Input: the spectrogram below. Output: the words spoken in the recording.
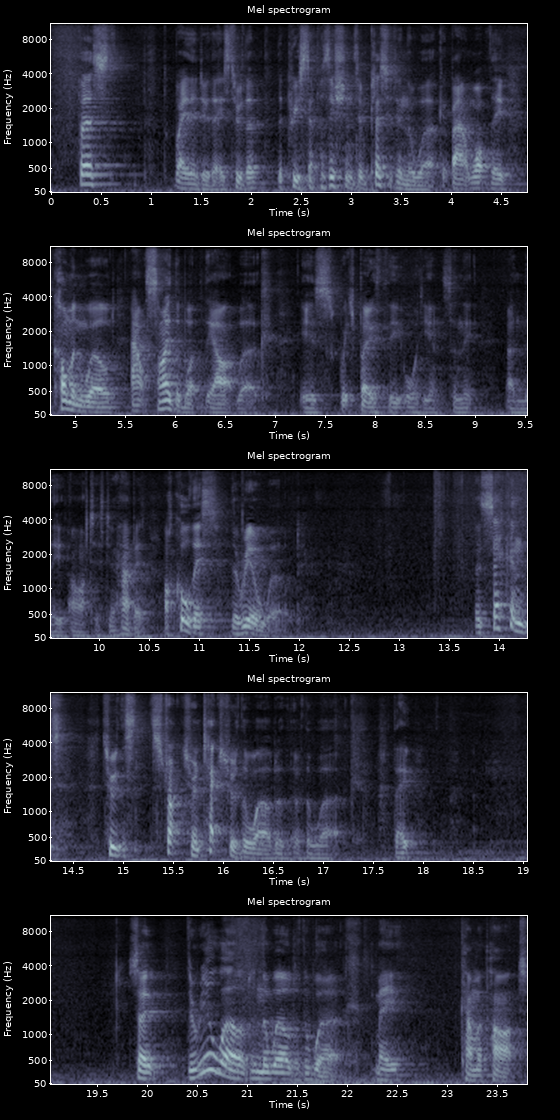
first way they do that is through the, the presuppositions implicit in the work about what the common world outside the, the artwork is, which both the audience and the, and the artist inhabit. I'll call this the real world. And second, through the structure and texture of the world of, of the work. They, so the real world and the world of the work may come apart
